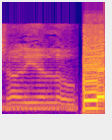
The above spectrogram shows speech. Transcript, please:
shawty a little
